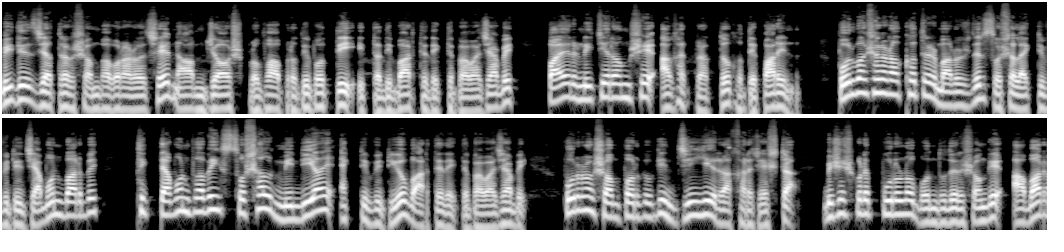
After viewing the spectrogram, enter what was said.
বিদেশ যাত্রার সম্ভাবনা রয়েছে, নাম, যশ প্রভাব প্রতিপত্তি ইত্যাদি বাড়তে দেখতে পাওয়া যাবে। পায়ের নিচের অংশে আঘাতপ্রাপ্ত হতে পারেন। পূর্বাশারা নক্ষত্রের মানুষদের সোশ্যাল অ্যাক্টিভিটি যেমন বাড়বে, ঠিক তেমনভাবেই সোশ্যাল মিডিয়ায় অ্যাক্টিভিটিও বাড়তে দেখতে পাওয়া যাবে। পুরনো সম্পর্ককে জিইয়ে রাখার চেষ্টা, বিশেষ করে পুরনো বন্ধুদের সঙ্গে আবার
